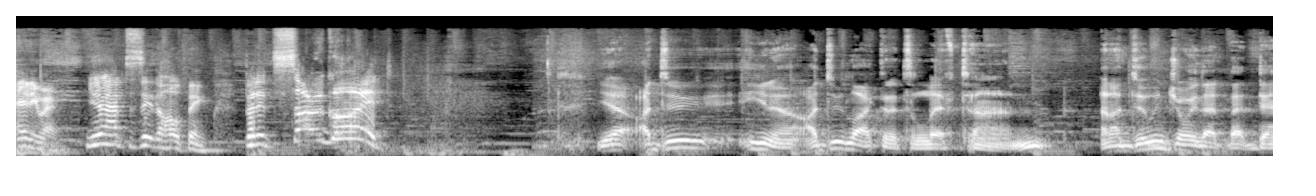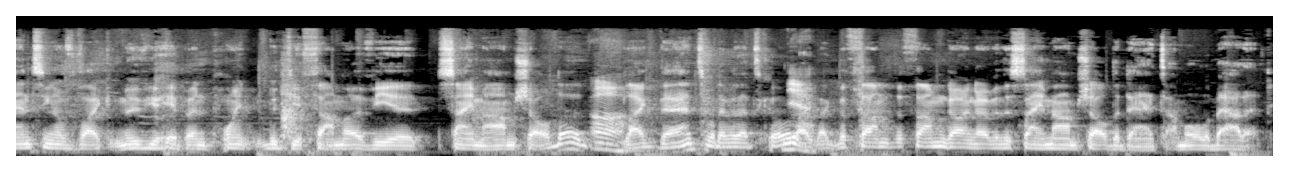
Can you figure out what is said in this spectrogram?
Anyway, you don't have to see the whole thing, but it's so good. Yeah, I do. You know, I do like that it's a left turn, and I do enjoy that that dancing of like move your hip and point with your thumb over your same arm shoulder, Oh. like dance, whatever that's called. Yeah. Like, like the thumb, the thumb going over the same arm shoulder dance. I'm all about it.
